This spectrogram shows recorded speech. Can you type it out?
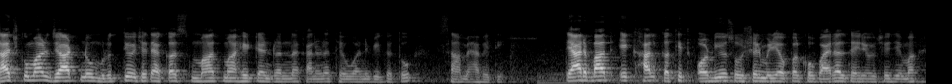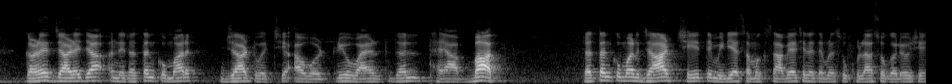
રાજકુમાર જાટનું મૃત્યુ છે તે અકસ્માતમાં હિટ એન્ડ રનના કારણે થયું વિગતો સામે આવી હતી. ત્યારબાદ એક હાલ કથિત ઓડિયો સોશિયલ મીડિયા ઉપર ખૂબ વાયરલ થઈ રહ્યો છે, જેમાં ગણેશ જાડેજા અને રતનકુમાર જાટ વચ્ચે આ ઓડિયો વાયરલ થયા બાદ રતનકુમાર જાટ છે તે મીડિયા સમક્ષ આવ્યા છે અને તેમણે શું ખુલાસો કર્યો છે,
